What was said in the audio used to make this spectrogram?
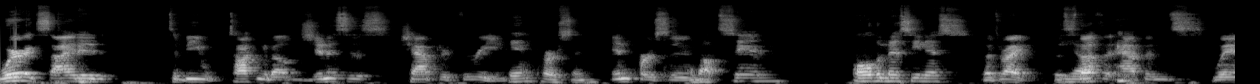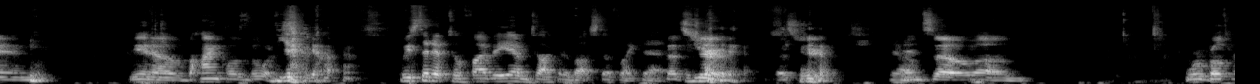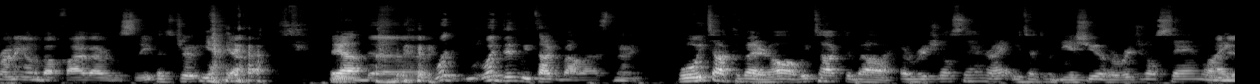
we're excited to be talking about Genesis chapter three in person in person. about sin, all the messiness. That's right. The Yeah. stuff that happens when you know behind closed doors. Yeah. We stayed up till 5 a.m. talking about stuff like that. That's true. That's true. Yeah. And so um, we're both running on about five hours of sleep. That's true. Yeah. Yeah. Yeah. And, uh, what what did we talk about last night? Well, we talked about it all. We talked about original sin, right? We talked about the issue of original sin, like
